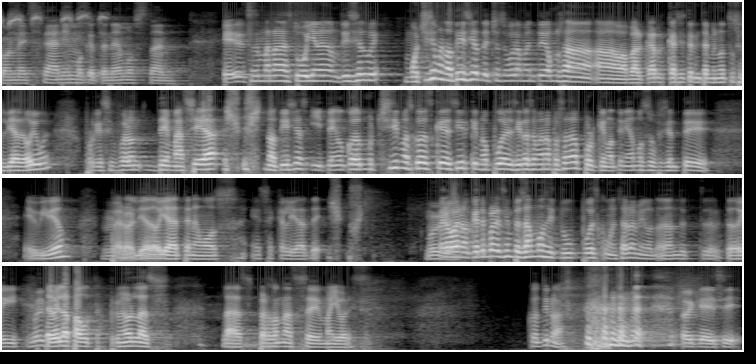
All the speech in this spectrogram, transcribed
con este ánimo que tenemos tan... Esta semana estuvo llena de noticias, güey. Muchísimas noticias. De hecho, seguramente vamos a, a abarcar casi 30 minutos el día de hoy, güey. Porque si fueron demasiadas noticias y tengo cosas- muchísimas cosas que decir que no pude decir la semana pasada porque no teníamos suficiente eh, video. Pero el día de hoy ya tenemos esa calidad de... Muy Pero bien. bueno, ¿qué te parece si empezamos y tú puedes comenzar, amigo? Adelante, te, te doy, te doy la pauta. Primero las, las personas eh, mayores. Continúa. ok, sí.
